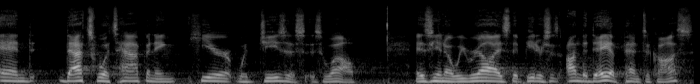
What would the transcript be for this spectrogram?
and that's what's happening here with Jesus as well is, you know, we realize that Peter says on the day of Pentecost,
